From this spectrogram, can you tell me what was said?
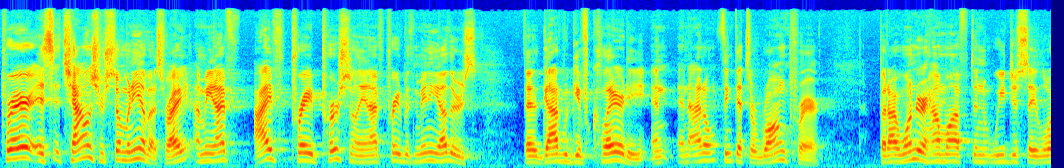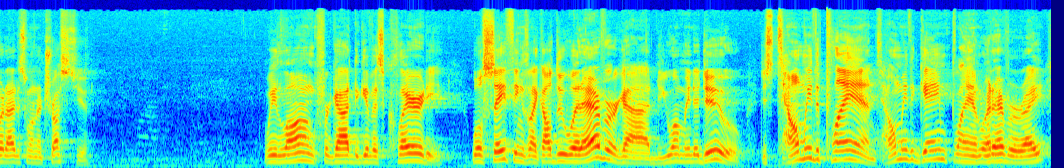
Prayer is a challenge for so many of us, right? I mean, I've, I've prayed personally and I've prayed with many others that God would give clarity, and, and I don't think that's a wrong prayer. But I wonder how often we just say, Lord, I just want to trust you. We long for God to give us clarity. We'll say things like, I'll do whatever, God, you want me to do. Just tell me the plan, tell me the game plan, whatever, right?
